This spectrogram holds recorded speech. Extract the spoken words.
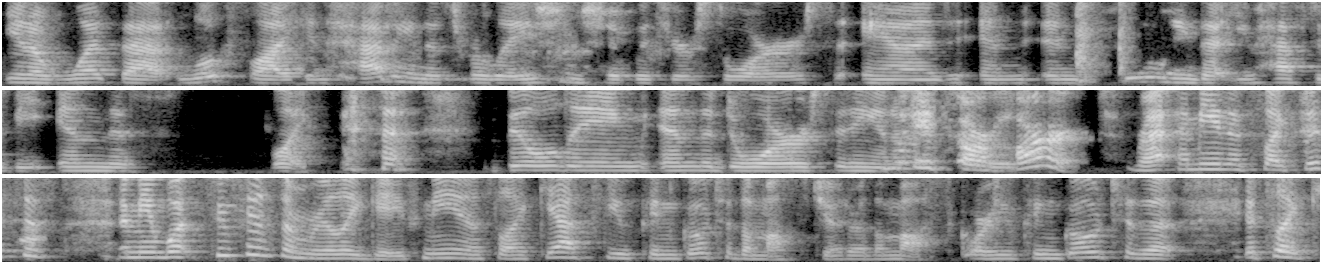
you know, what that looks like and having this relationship with your source and, and, and feeling that you have to be in this like building in the door sitting in it's our heart right? I mean it's like this is i mean what sufism really gave me is like yes you can go to the masjid or the mosque or you can go to the it's like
